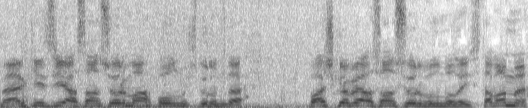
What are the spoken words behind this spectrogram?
Merkezi asansör mahvolmuş durumda. Başka bir asansör bulmalıyız, tamam mı?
